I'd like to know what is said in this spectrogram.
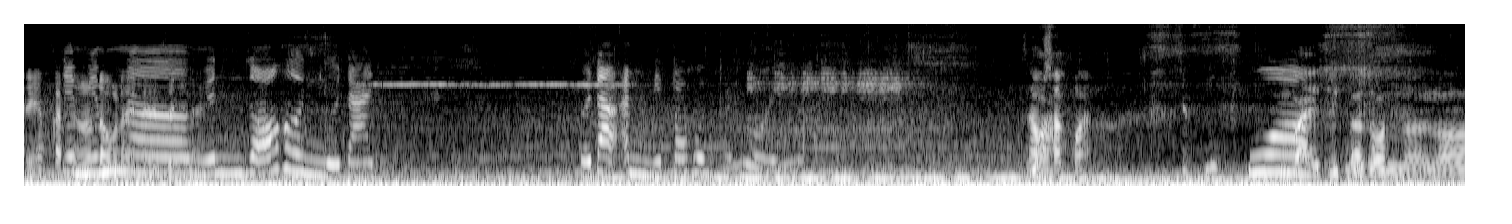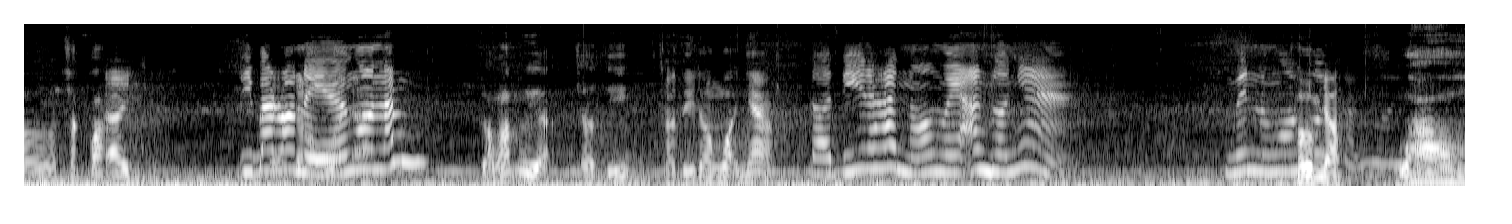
Để em cắt Cho miếng, đầu này này ờ, dậy này. miếng gió hơn người ta. Người ta ăn miếng to hơn cả người. Rau sắc quá. Wow. Phải thịt ba giòn nó, nó chắc quá. Đây, Thì ba lon này nó ngon lắm. Lòng lắm Huy ạ. Chờ tí. Chờ tí cho nguội nhá Chờ tí nữa nó mới ăn được nha Thơm nhỉ? wow.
